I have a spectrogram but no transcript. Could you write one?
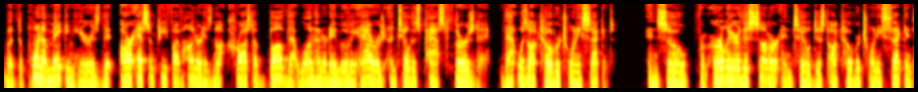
But the point I'm making here is that our S&P 500 has not crossed above that 100-day moving average until this past Thursday. That was October 22nd. And so from earlier this summer until just October 22nd,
